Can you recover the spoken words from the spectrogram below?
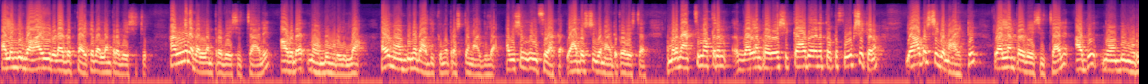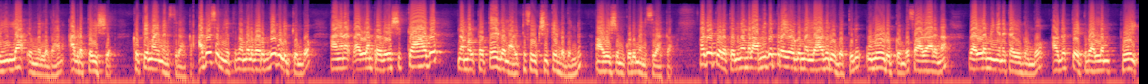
അല്ലെങ്കിൽ വായുരുടെ അകത്തായിട്ട് വെള്ളം പ്രവേശിച്ചു. അങ്ങനെ വെള്ളം പ്രവേശിച്ചാൽ അവിടെ നോമ്പ് മുറിയില്ല. അത് നോമ്പിനെ ബാധിക്കുന്ന പ്രശ്നമാകില്ല. ആ വിഷയം മനസ്സിലാക്കുക. യാദർശികമായിട്ട് പ്രവേശിച്ചാൽ. നമ്മൾ മാക്സിമം അത്തരം വെള്ളം പ്രവേശിക്കാതെ തന്നെ തൊട്ട് സൂക്ഷിക്കണം. യാദർശികമായിട്ട് വെള്ളം പ്രവേശിച്ചാൽ അത് നോമ്പ് മുറിയില്ല എന്നുള്ളതാണ് അവിടുത്തെ വിഷയം. കൃത്യമായി മനസ്സിലാക്കുക. അതേ സമയത്ത് നമ്മൾ വെറുതെ കുളിക്കുമ്പോൾ അങ്ങനെ വെള്ളം പ്രവേശിക്കാതെ നമ്മൾ പ്രത്യേകമായിട്ട് സൂക്ഷിക്കേണ്ടതുണ്ട്. ആ വിഷയം കൂടി മനസ്സിലാക്കുക. അതേപോലെ തന്നെ നമ്മൾ അമിത പ്രയോഗമല്ലാതെ രൂപത്തിൽ ഉളവെടുക്കുമ്പോൾ സാധാരണ വെള്ളം ഇങ്ങനെ കഴുകുമ്പോൾ അകത്തേക്ക് വെള്ളം പോയി.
